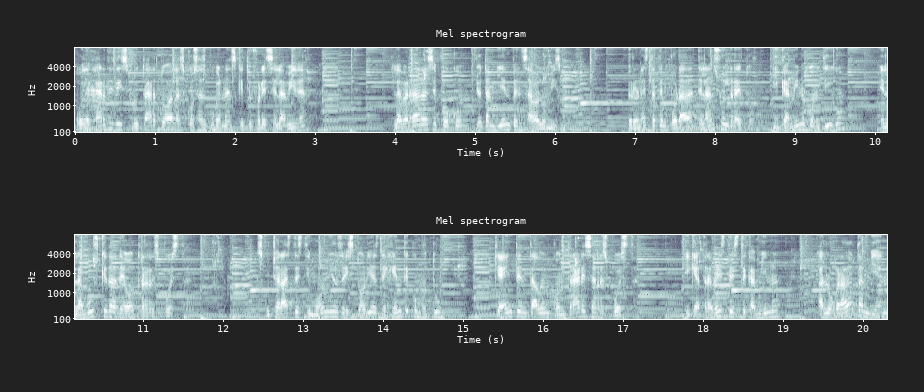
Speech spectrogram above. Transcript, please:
o dejar de disfrutar todas las cosas buenas que te ofrece la vida? La verdad hace poco yo también pensaba lo mismo, pero en esta temporada te lanzo el reto y camino contigo en la búsqueda de otra respuesta. Escucharás testimonios de historias de gente como tú, que ha intentado encontrar esa respuesta y que a través de este camino ha logrado también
